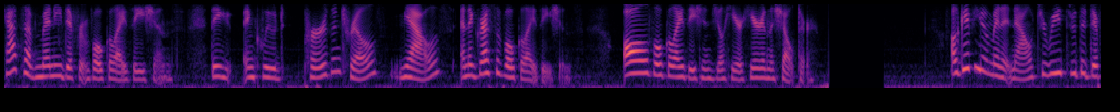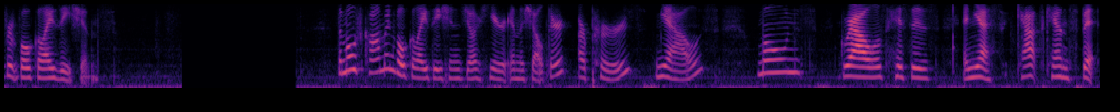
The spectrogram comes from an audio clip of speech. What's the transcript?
Cats have many different vocalizations. They include purrs and trills, meows, and aggressive vocalizations. All vocalizations you'll hear here in the shelter. I'll give you a minute now to read through the different vocalizations. The most common vocalizations you'll hear in the shelter are purrs, meows, moans, growls, hisses, and yes, cats can spit.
